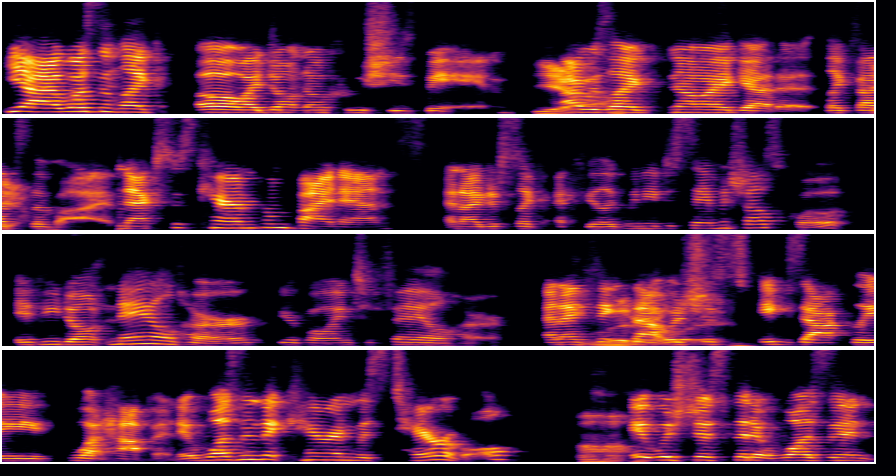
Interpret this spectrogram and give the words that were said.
Yeah, I wasn't like, oh, I don't know who she's being. Yeah. I was like, no, I get it. Like that's Yeah. the vibe. Next was Karen from finance. And I just like, I feel like we need to say Michelle's quote. If you don't nail her, you're going to fail her. And I think that was just exactly what happened. It wasn't that Karen was terrible. uh-huh. It was just that it wasn't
